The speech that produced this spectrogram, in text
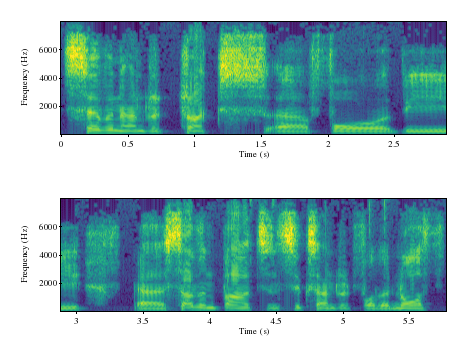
700 trucks uh, for the uh, southern parts and 600 for the north.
